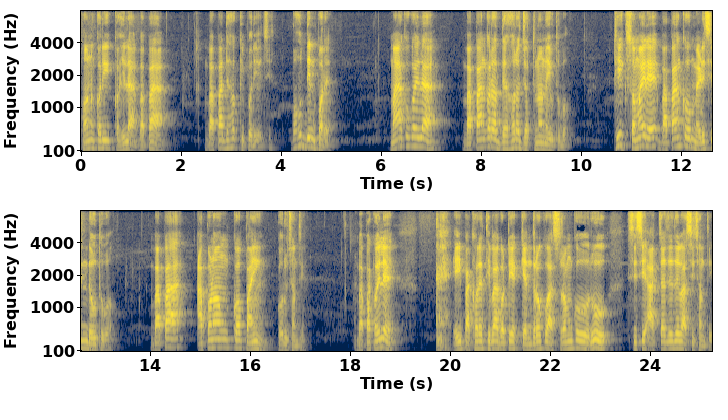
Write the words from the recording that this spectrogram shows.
ଫୋନ୍ କରି କହିଲା ବାପା ବାପା ଦେହ କିପରି ଅଛି? ବହୁତ ଦିନ ପରେ। ମାଆକୁ କହିଲା ବାପାଙ୍କର ଦେହର ଯତ୍ନ ନେଉଥିବ। ଠିକ୍ ସମୟରେ ବାପାଙ୍କୁ ମେଡ଼ିସିନ ଦେଉଥିବ। ବାପା ଆପଣଙ୍କ ପାଇଁ କରୁଛନ୍ତି। ବାପା କହିଲେ ଏଇ ପାଖରେ ଥିବା ଗୋଟିଏ କେନ୍ଦ୍ରକୁ ଆଶ୍ରମକୁରୁ ଶିଶି ଆଚାର୍ଯ୍ୟ ଦେବ ଆସିଛନ୍ତି।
